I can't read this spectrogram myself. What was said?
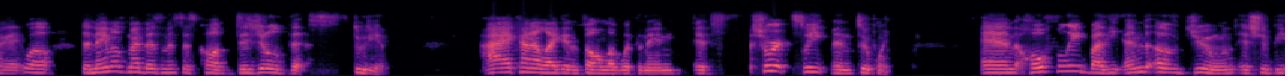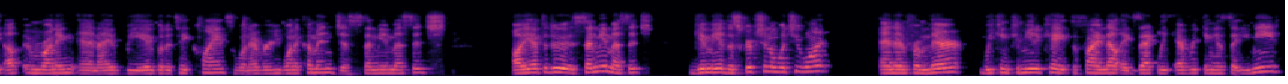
okay well the name of my business is called Digital This Studio. I kind of like it and fell in love with the name. It's short, sweet, and to the point. And hopefully by the end of June, it should be up and running and I'd be able to take clients whenever you want to come in. Just send me a message. All you have to do is send me a message, give me a description of what you want. And then from there, we can communicate to find out exactly everything is that you need.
